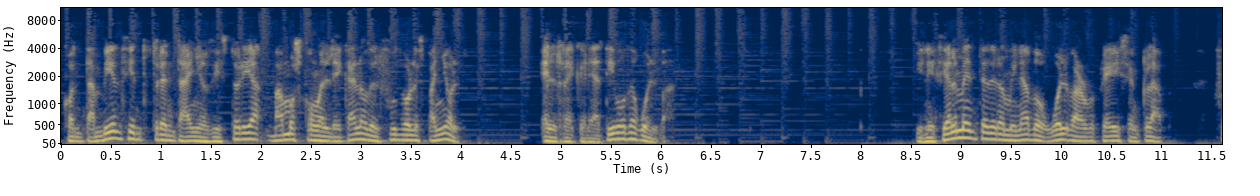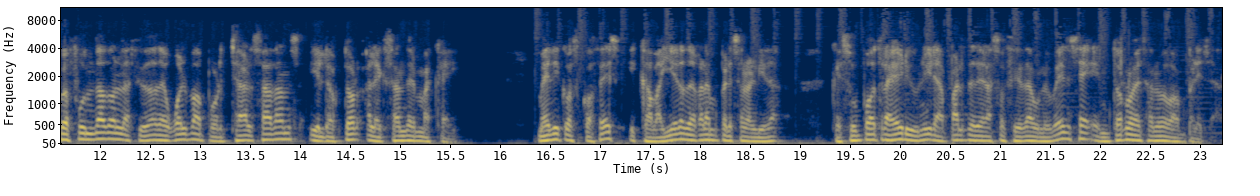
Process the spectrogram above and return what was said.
con también 130 años de historia, vamos con el decano del fútbol español, el Recreativo de Huelva. Inicialmente denominado Huelva Recreation Club, fue fundado en la ciudad de Huelva por Charles Adams y el Dr. Alexander Mackay, médico escocés y caballero de gran personalidad, que supo atraer y unir a parte de la sociedad univense en torno a esa nueva empresa.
